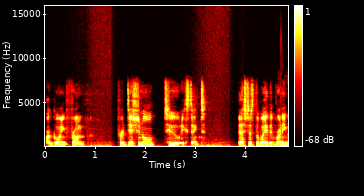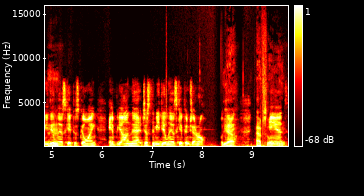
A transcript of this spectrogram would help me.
are going from traditional to extinct. That's just the way the running media landscape is going, and beyond that, just the media landscape in general. Okay. Yeah. Absolutely. And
